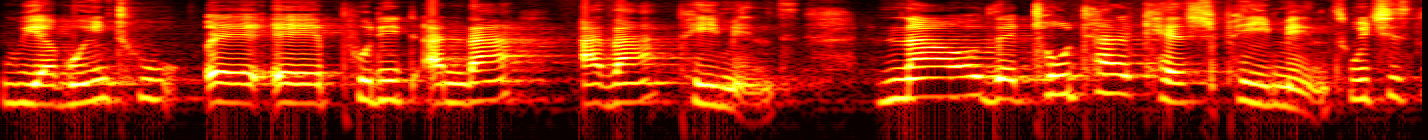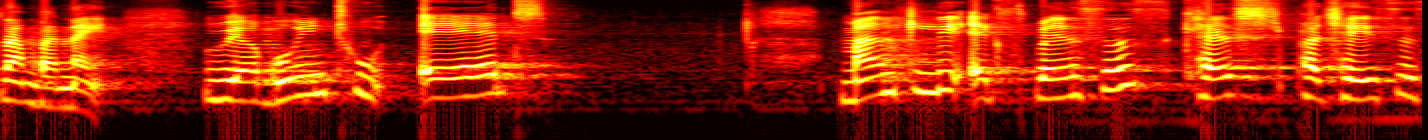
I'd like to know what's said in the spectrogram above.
we are going to uh, uh, put it under other payments. Now, the total cash payments, which is number nine, we are going to add monthly expenses, cash purchases,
